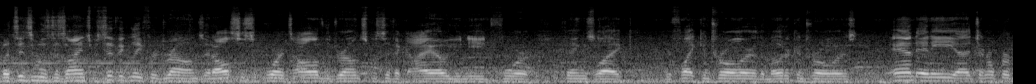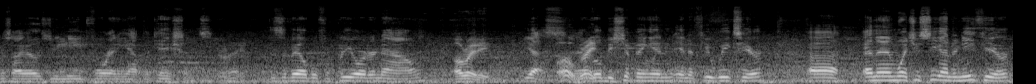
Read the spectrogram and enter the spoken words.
But since it was designed specifically for drones, it also supports all of the drone specific IO you need for things like your flight controller, the motor controllers, and any uh, general purpose IOs you need for any applications. All right. This is available for pre order now. Already. Yes. Oh, great. We'll be shipping in, in a few weeks here. Uh, and then what you see underneath here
